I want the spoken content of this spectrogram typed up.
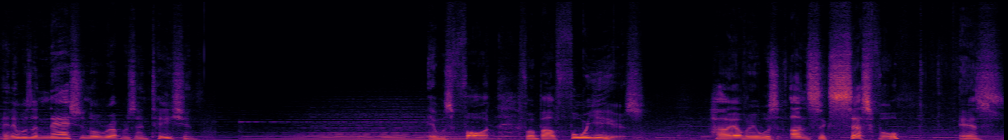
And it was a national representation. It was fought for about four years. However, it was unsuccessful, as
